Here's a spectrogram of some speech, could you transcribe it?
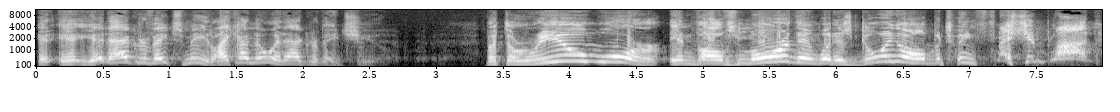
It, it, it aggravates me, like I know it aggravates you. But the real war involves more than what is going on between flesh and blood.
